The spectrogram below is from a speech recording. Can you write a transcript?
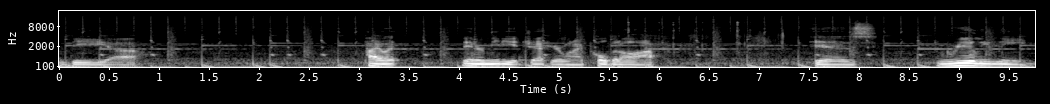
the uh, pilot, the intermediate jet here when I pulled it off is really lean.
